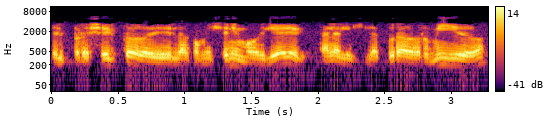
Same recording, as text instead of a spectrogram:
el proyecto de la Comisión Inmobiliaria que está en la legislatura dormido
